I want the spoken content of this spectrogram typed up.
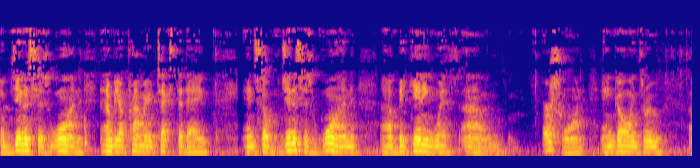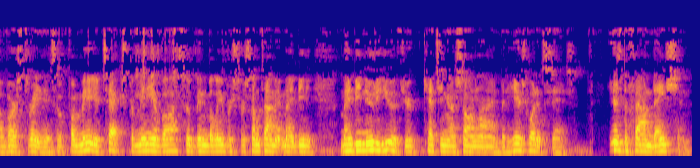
of Genesis 1. That'll be our primary text today. And so Genesis 1, uh, beginning with um, verse 1 and going through uh, verse 3. It's a familiar text to many of us who've been believers for some time. It may be, may be new to you if you're catching us online, but here's what it says. Here's the foundation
